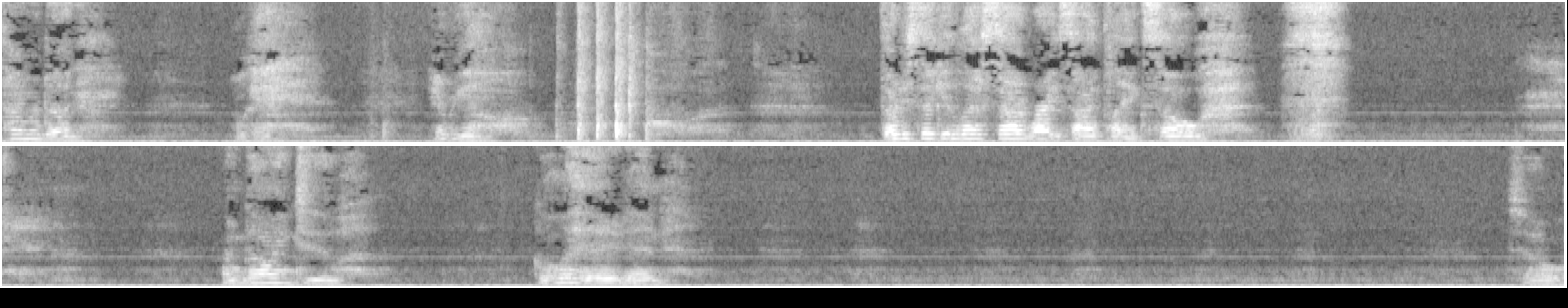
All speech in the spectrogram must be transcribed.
timer done. Okay, here we go. 30 second left side, right side plank. So I'm going to go ahead and so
